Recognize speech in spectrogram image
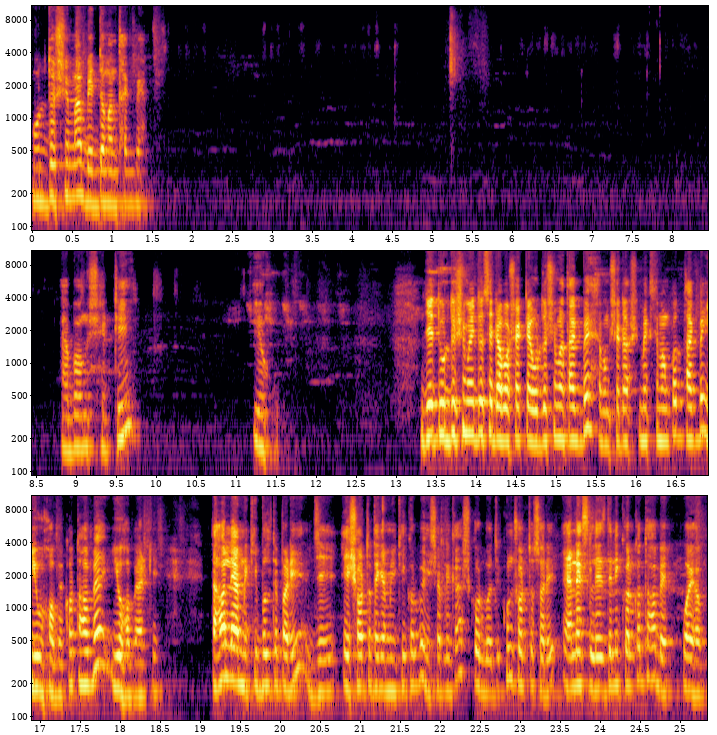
ঊর্ধ্বসীমা বিদ্যমান থাকবে। সেটি ইউ যেহেতু ঊর্ধ্বসীমায়িত সেটা অবশ্যই একটা ঊর্ধ্বসীমা থাকবে এবং সেটা ম্যাক্সিমাম কত থাকবে? ইউ হবে। কত হবে? ইউ হবে আর কি। তাহলে আমি কি বলতে পারি যে এই শর্ত থেকে আমি কি করব? হিসাব নিকাশ করব যে কোন শর্ত? Sorry n x less than equal কত হবে? ওয়াই হবে।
